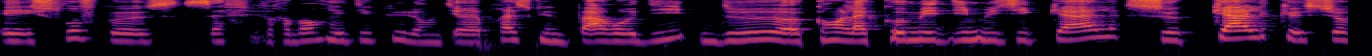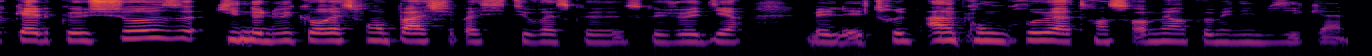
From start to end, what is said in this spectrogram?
et je trouve que ça fait vraiment ridicule. On dirait presque une parodie de euh, quand la comédie musicale se calque sur quelque chose qui ne lui correspond pas. Je sais pas si tu vois ce que, ce que je veux dire, mais les trucs incongrus à transformer en comédie musicale.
